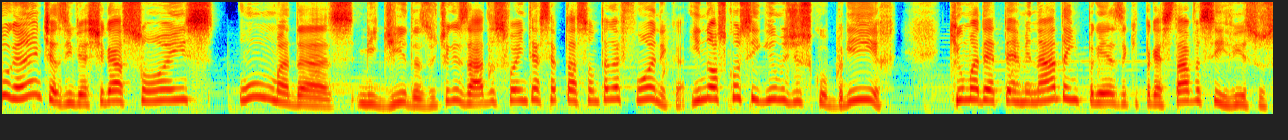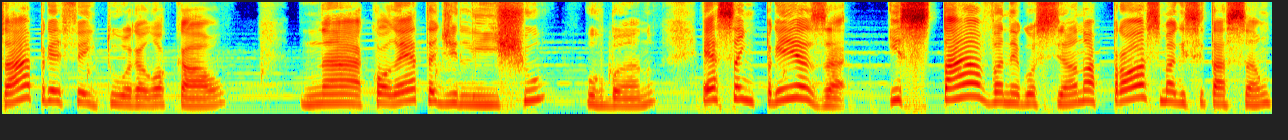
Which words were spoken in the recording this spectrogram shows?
Durante as investigações, uma das medidas utilizadas foi a interceptação telefônica. E nós conseguimos descobrir que uma determinada empresa que prestava serviços à prefeitura local na coleta de lixo urbano, essa empresa estava negociando a próxima licitação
